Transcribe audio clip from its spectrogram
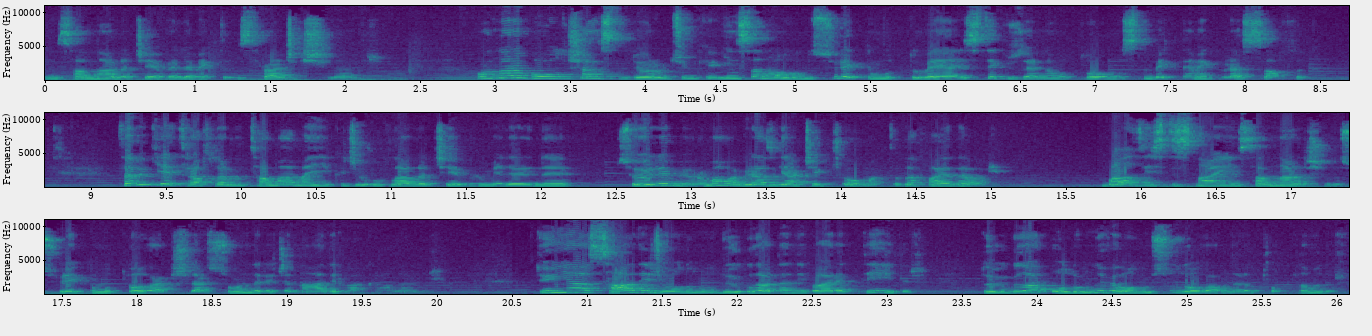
insanlarla çevrelemekte ısrarcı kişilerdir. Onlara bol şans diliyorum çünkü insanoğlunun sürekli mutlu veya istek üzerine mutlu olmasını beklemek biraz saflık. Tabii ki etraflarını tamamen yıkıcı ruhlarla çevirmelerini söylemiyorum ama biraz gerçekçi olmakta da fayda var. Bazı istisnai insanlar dışında sürekli mutlu olan kişiler son derece nadir vakalardır. Dünya sadece olumlu duygulardan ibaret değildir. Duygular olumlu ve olumsuz olanların toplamıdır.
